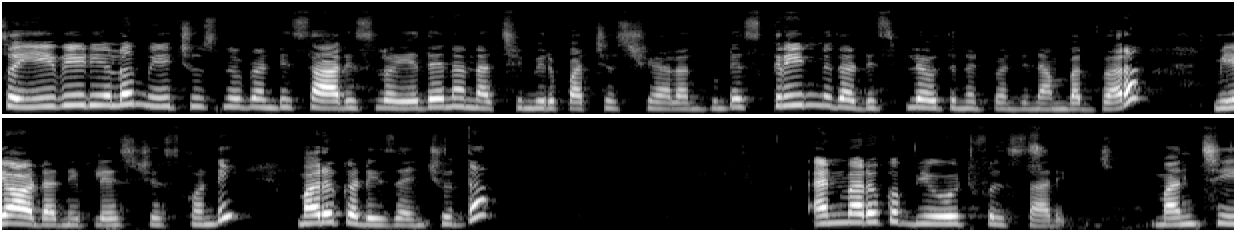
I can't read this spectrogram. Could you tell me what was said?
సో ఈ వీడియోలో మీరు చూసినటువంటి శారీస్లో ఏదైనా నచ్చి మీరు పర్చేస్ చేయాలనుకుంటే స్క్రీన్ మీద డిస్ప్లే అవుతున్నటువంటి నెంబర్ ద్వారా మీ ఆర్డర్ని ప్లేస్ చేసుకోండి. మరొక డిజైన్ చూద్దాం. అండ్ మరొక బ్యూటిఫుల్ శారీ. మంచి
